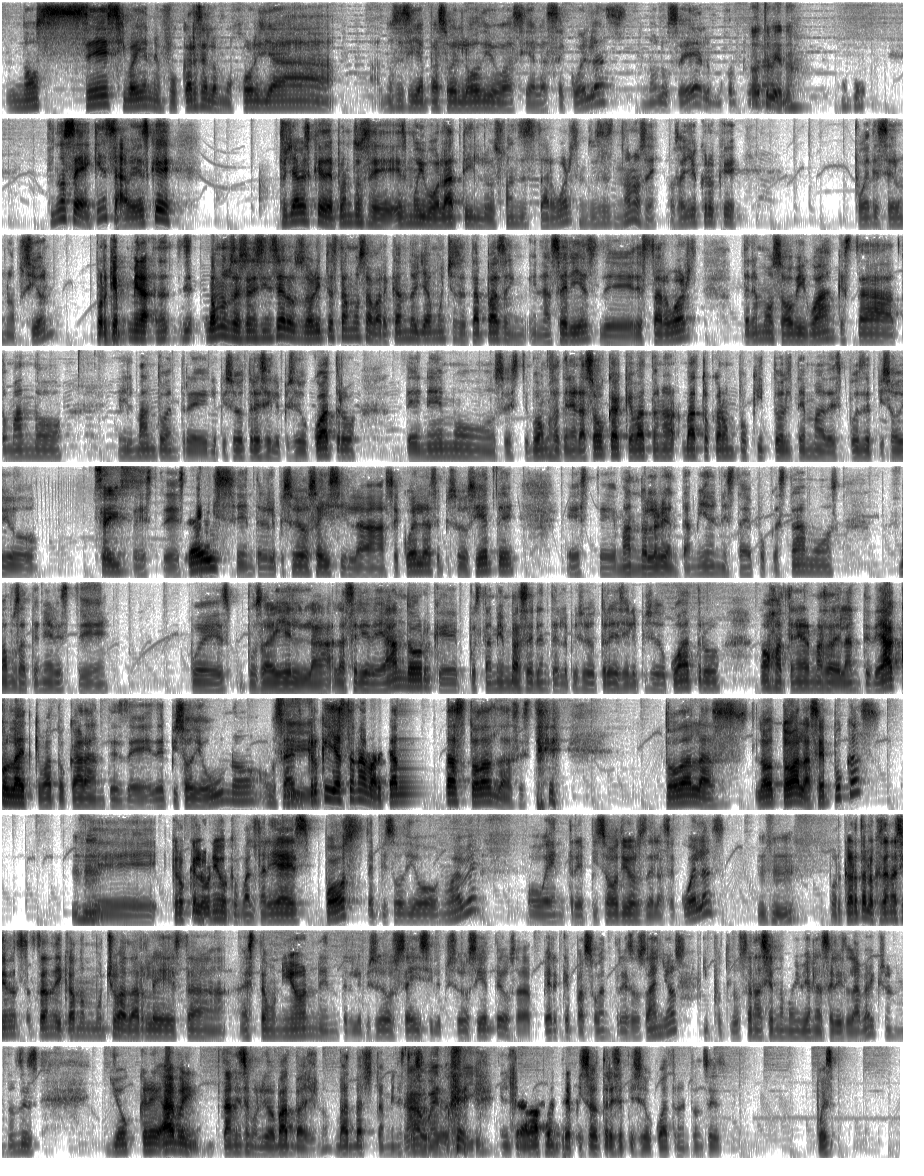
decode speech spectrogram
No sé si vayan a enfocarse a lo mejor ya, no sé si ya pasó el odio hacia las secuelas, no lo sé, a lo mejor. No, todavía no. Pues no sé, quién sabe, es que, pues ya ves que de pronto se, es muy volátil los fans de Star Wars, entonces no lo sé, o sea, yo creo que puede ser una opción. Porque, mira, vamos a ser sinceros, ahorita estamos abarcando ya muchas etapas en, las series de, de Star Wars tenemos a Obi-Wan que está tomando el manto entre el episodio 3 y el episodio 4. Tenemos, este, vamos a tener a Soka que va a, va a tocar un poquito el tema después de episodio 6. Este, 6, entre el episodio 6 y las secuelas, episodio 7. Este, Mandalorian también en esta época estamos. Vamos a tener este pues, pues ahí la, serie de Andor, que pues también va a ser entre el episodio 3 y el episodio 4. Vamos a tener más adelante de Acolyte, que va a tocar antes de, episodio 1. O sea, creo que ya están abarcadas todas las, este, todas las, todas las épocas. Eh, creo que lo único que faltaría es post episodio 9 o entre episodios de las secuelas. Porque ahorita lo que están haciendo es se están dedicando mucho a darle esta, esta unión entre el episodio 6 y el episodio 7, o sea, ver qué pasó entre esos años, y pues lo están haciendo muy bien las series live action. Entonces, yo creo. Ah, bueno, también se me olvidó Bad Batch, ¿no? Bad Batch también está ah, haciendo el trabajo entre episodio 3 y episodio 4. Entonces, pues,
